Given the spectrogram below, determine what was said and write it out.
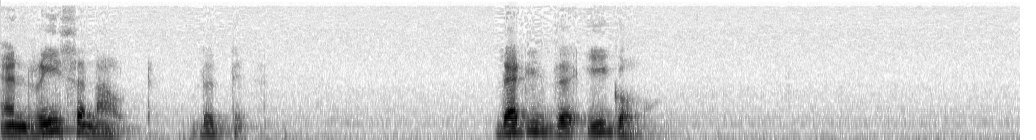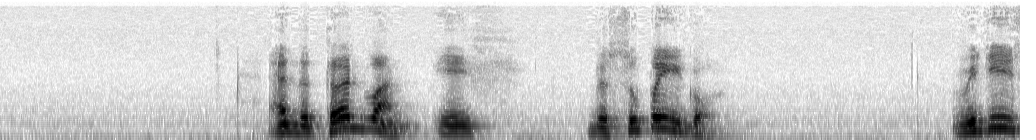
and reason out. Th that is the ego. And the third one is the superego, which is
